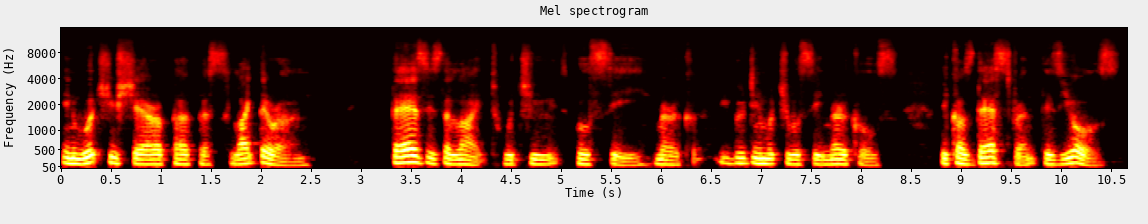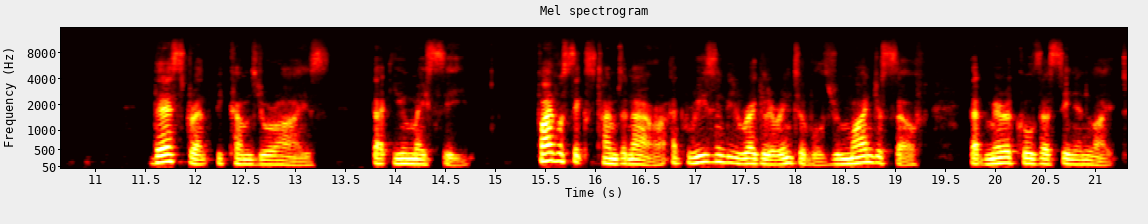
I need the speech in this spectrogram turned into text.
in which you share a purpose like their own Theirs is the light which you will see miracle, in which you will see miracles, because their strength is yours. Their strength becomes your eyes, that you may see. Five or six times an hour, at reasonably regular intervals, remind yourself that miracles are seen in light.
